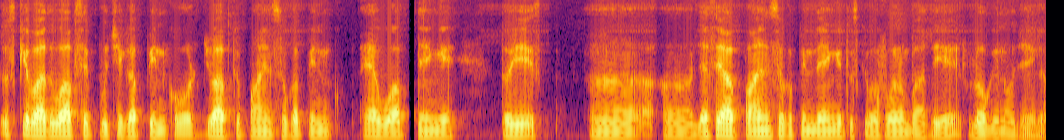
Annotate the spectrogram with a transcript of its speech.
तो उसके बाद वो आपसे पूछेगा पिन कोड जो आपके पाँच सौ का पिन है वो आप देंगे तो ये जैसे आप पाँच सौ का पिन देंगे तो उसके बाद फ़ौर बाद ये लॉगिन हो जाएगा।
